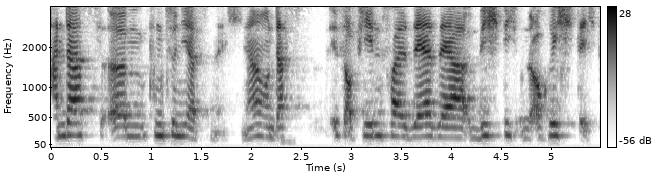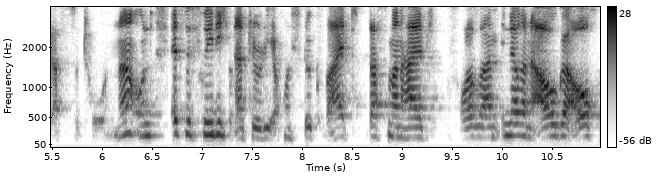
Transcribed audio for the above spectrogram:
anders ähm, funktioniert es nicht. Ja? Und das ist auf jeden Fall sehr, sehr wichtig und auch richtig, das zu tun. Ne? Und es befriedigt natürlich auch ein Stück weit, dass man halt vor seinem inneren Auge auch,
